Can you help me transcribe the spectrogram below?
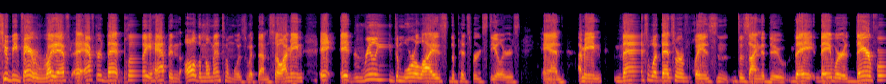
to be fair, right after uh, after that play happened, all the momentum was with them. So I mean, it it really demoralized the Pittsburgh Steelers, and I mean that's what that sort of play is designed to do. They they were there for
